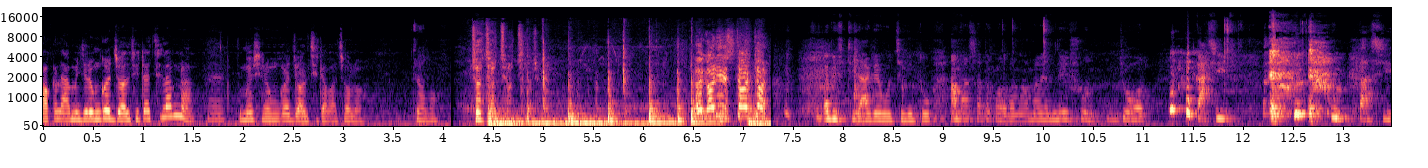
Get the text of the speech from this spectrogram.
সকালে আমি যেরকম করে জল ছিটাচ্ছিলাম না তুমিও সেরকম করে জল ছিটাবা চলো। চলো। চল চল চল চল গাড়ি স্টার্ট কর। বৃষ্টি আগে বলছি কিন্তু আমার সাথে করবা না আমার এমনি জ্বর কাশি কাশি।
